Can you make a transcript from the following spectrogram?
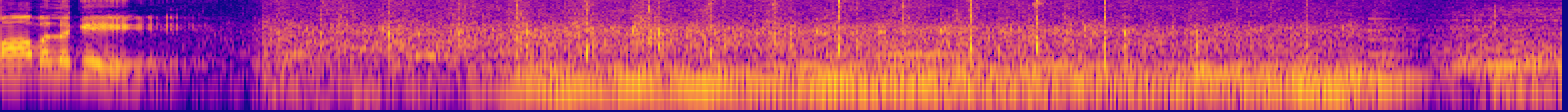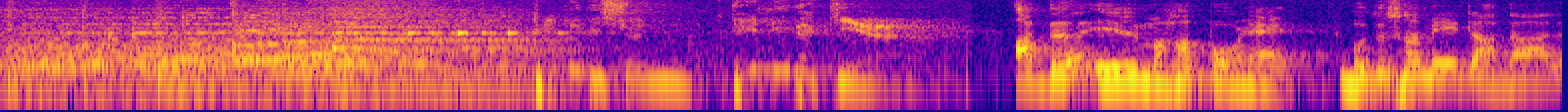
මාවලගේ. අද ඉල් මහ පෝයයි. බුදු සමයට අදාළ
